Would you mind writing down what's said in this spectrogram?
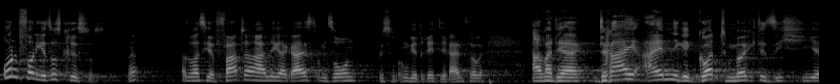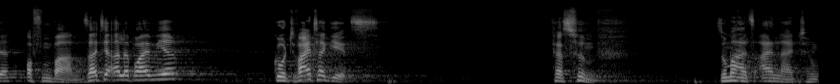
und von Jesus Christus. Ne? Also was hier Vater, Heiliger Geist und Sohn, bisschen umgedreht die Reihenfolge. Aber der dreieinige Gott möchte sich hier offenbaren. Seid ihr alle bei mir? Gut, weiter geht's. Vers 5. So mal als Einleitung.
